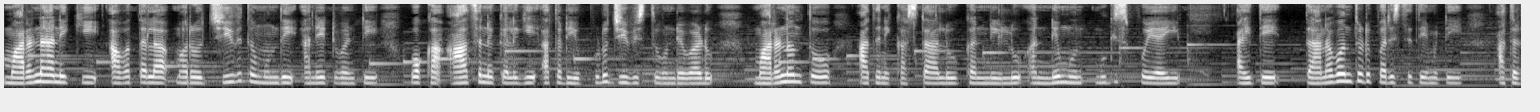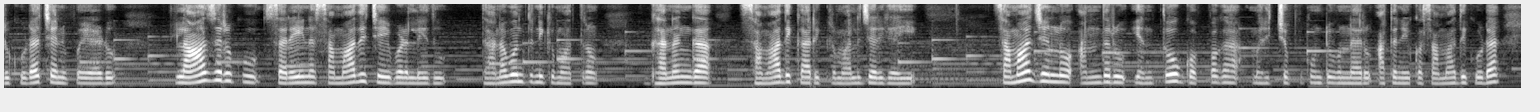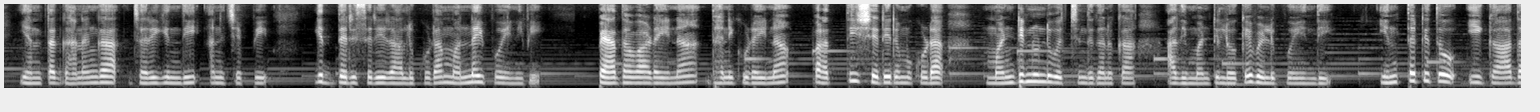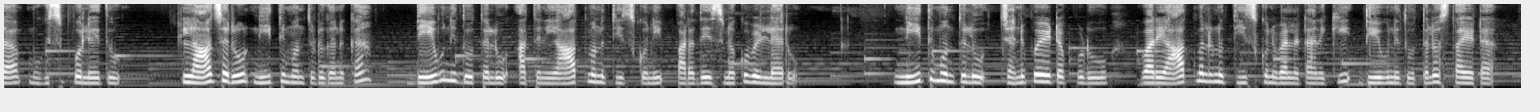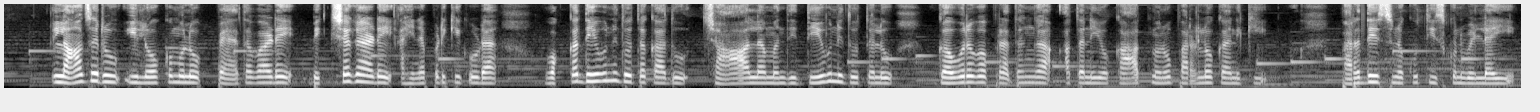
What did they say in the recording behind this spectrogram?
మరణానికి అవతల మరో జీవితం ఉంది అనేటువంటి ఒక ఆశను కలిగి అతడు ఎప్పుడూ జీవిస్తూ ఉండేవాడు. మరణంతో అతని కష్టాలు కన్నీళ్ళు అన్నీ ముగిసిపోయాయి. అయితే ధనవంతుడి పరిస్థితి ఏమిటి? అతడు కూడా చనిపోయాడు. లాజరుకు సరైన సమాధి చేయబడలేదు. ధనవంతునికి మాత్రం ఘనంగా సమాధి కార్యక్రమాలు జరిగాయి. సమాజంలో అందరూ ఎంతో గొప్పగా మరి చెప్పుకుంటూ ఉన్నారు. అతని యొక్క సమాధి కూడా ఎంత ఘనంగా జరిగింది అని చెప్పి ఇద్దరి శరీరాలు కూడా మన్నైపోయినవి. పేదవాడైనా ధనికుడైనా ప్రతి శరీరము కూడా మంటి నుండి వచ్చింది గనుక అది మంటిలోకే వెళ్ళిపోయింది. ఇంతటితో ఈ గాథ ముగిసిపోలేదు. లాజరు నీతిమంతుడు గనుక దేవుని దూతలు అతని ఆత్మను తీసుకొని పరదేశునకు వెళ్ళారు. నీతిమంతులు చనిపోయేటప్పుడు వారి ఆత్మలను తీసుకుని వెళ్ళటానికి దేవుని దూతలు వస్తాయట. లాజరు ఈ లోకములో పేదవాడే భిక్షగాడే అయినప్పటికీ కూడా ఒక్క దేవుని దూత కాదు చాలామంది దేవుని దూతలు గౌరవప్రదంగా అతని యొక్క ఆత్మను పరలోకానికి పరదేశునకు తీసుకుని వెళ్ళాయి.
